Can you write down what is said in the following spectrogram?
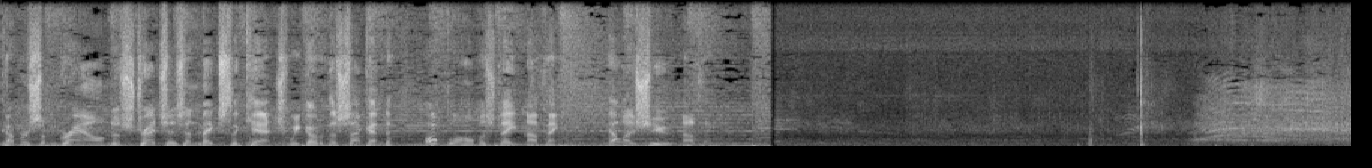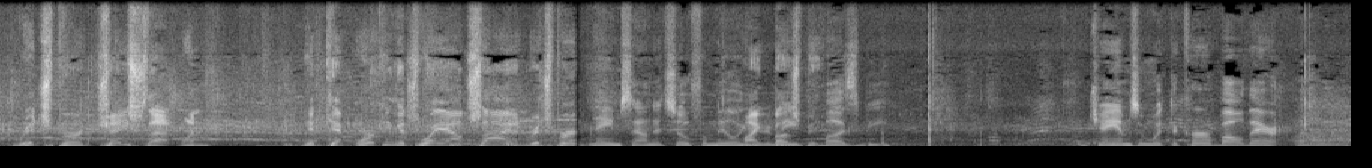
covers some ground, stretches, and makes the catch. We go to the second. Oklahoma State nothing. LSU nothing. Richburg chased that one. It kept working its way outside, and Richburg Name sounded so familiar Mike to Busby. me. Busby. Jams him with the curveball there. Oh.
